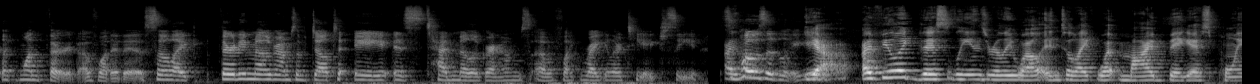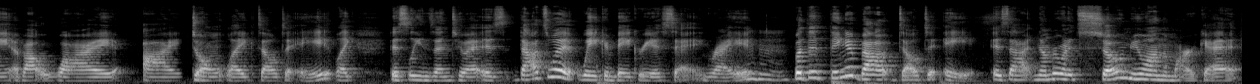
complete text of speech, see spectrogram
like one third of what it is. So like 30 milligrams of Delta 8 is 10 milligrams of like regular THC. I- Supposedly. Yeah, I feel like this leans really well into like what my biggest point about why I don't like Delta 8, like this leans into it is that's what Wake-N-Bakery is saying, right? Mm-hmm. But the thing about Delta 8 is that number one, it's so new on the market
